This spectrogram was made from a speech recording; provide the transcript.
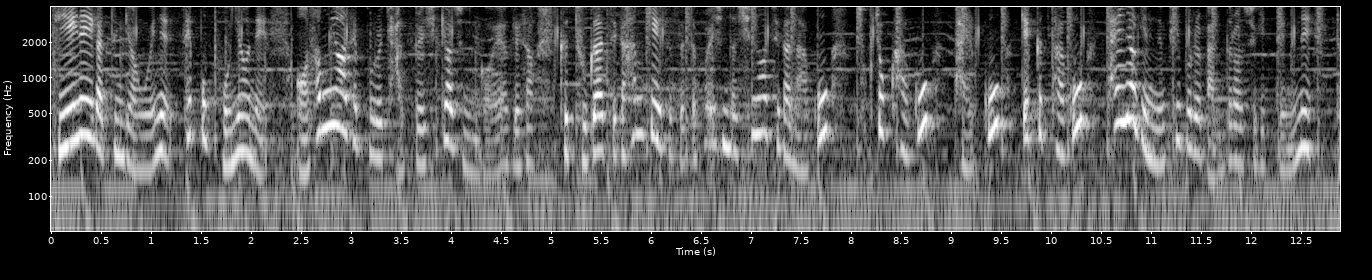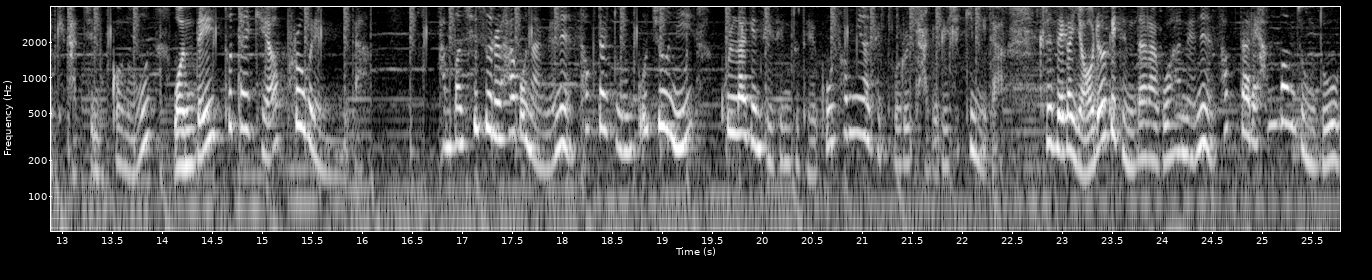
DNA 같은 경우에는 세포 본연의 어, 섬유화 세포를 자극을 시켜주는 거예요. 그래서 그 두 가지가 함께 있었을 때 훨씬 더 시너지가 나고 촉촉하고 밝고 깨끗하고 탄력 있는 피부를 만들어주기 때문에 이렇게 같이 묶어놓은 one day total care 프로그램입니다. 한번 시술을 하고 나면은 석 달 동안 꾸준히 콜라겐 재생도 되고 섬유화 세포를 자극을 시킵니다. 그래서 내가 여력이 된다라고 하면은 석 달에 한 번 정도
